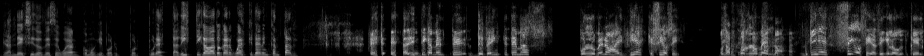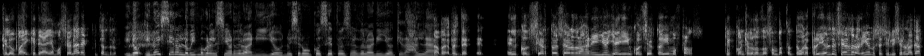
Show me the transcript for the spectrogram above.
grandes éxitos de ese weón, como que por, por pura estadística va a tocar weas que te van a encantar. Este, estadísticamente, de 20 temas, por lo menos hay 10 que sí o sí. O sea, por lo menos 10 sí o sí, así que, lo, que, que los va que te vaya a emocionar escuchándolo. Y no, y no hicieron lo mismo con El Señor de los Anillos, no hicieron un concierto del Señor de los Anillos que dan la... No, pero- pero el, el- el concierto del Señor de los Anillos y hay un concierto de Game of Thrones, que concha que los dos son bastante buenos. Pero yo el del Señor de los Anillos no sé si lo hicieron acá.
